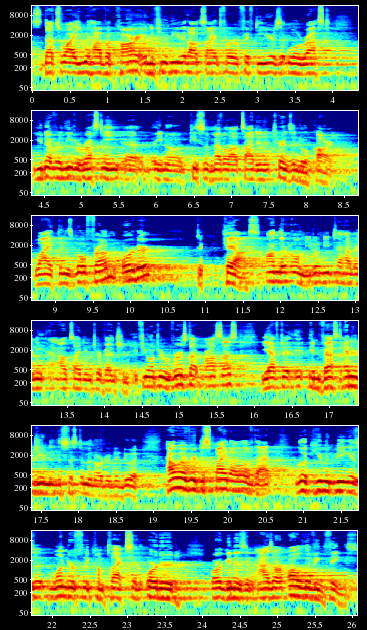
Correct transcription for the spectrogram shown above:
So that's why you have a car, and if you leave it outside for 50 years, it will rust. You never leave a rusty, uh, you know, piece of metal outside, and it turns into a car. Why? Things go from order chaos on their own. You don't need to have any outside intervention. If you want to reverse that process, you have to invest energy into the system in order to do it. However, despite all of that, look, human being is a wonderfully complex and ordered organism, as are all living things.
